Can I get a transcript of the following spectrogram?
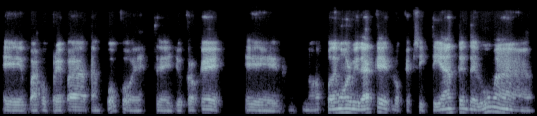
eh, bajo PREPA tampoco. Este, yo creo que eh, no nos podemos olvidar que lo que existía antes de Luma,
